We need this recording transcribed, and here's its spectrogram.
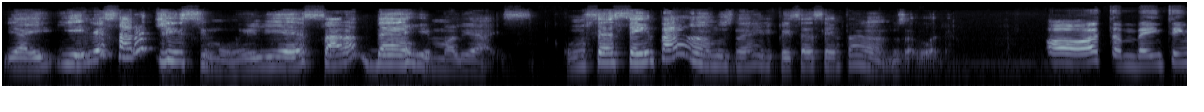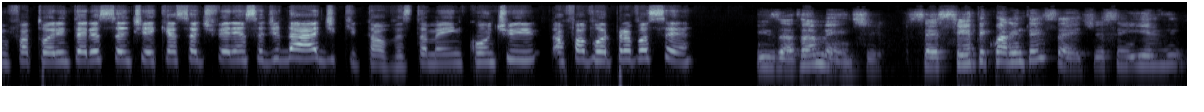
E aí, e ele é saradíssimo, ele é saradérrimo, aliás. Com 60 anos, né? Ele fez 60 anos agora. Ó, oh, também tem um fator interessante aí que é essa diferença de idade, que talvez também conte a favor para você. Exatamente. 60 e 47. Assim, ele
